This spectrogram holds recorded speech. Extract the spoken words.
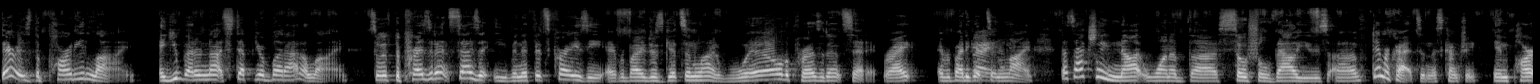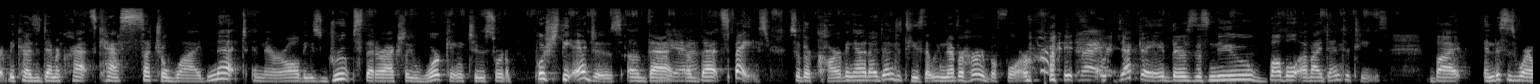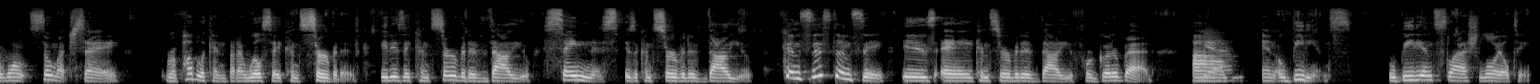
There is the party line, and you better not step your butt out of line. So if the president says it, even if it's crazy, everybody just gets in line. Well, the president said it, right? Everybody gets right. in line. That's actually not one of the social values of Democrats in this country, in part because Democrats cast such a wide net and there are all these groups that are actually working to sort of push the edges of that yeah. of that space. So they're carving out identities that we've never heard before, right? right? Every decade there's this new bubble of identities. But and this is where I won't so much say Republican, but I will say conservative. It is a conservative value. Sameness is a conservative value consistency is a conservative value for good or bad. Um, yeah. And obedience, obedience slash loyalty.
